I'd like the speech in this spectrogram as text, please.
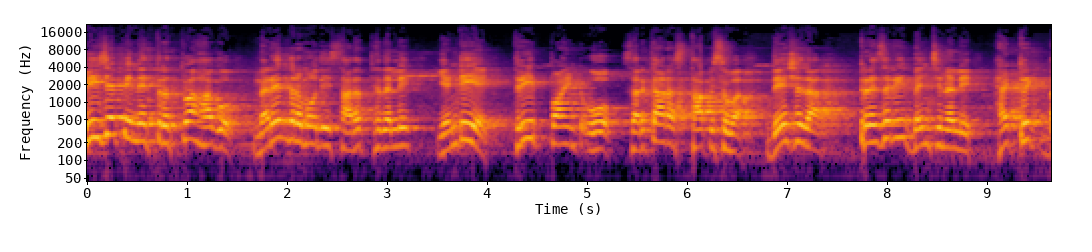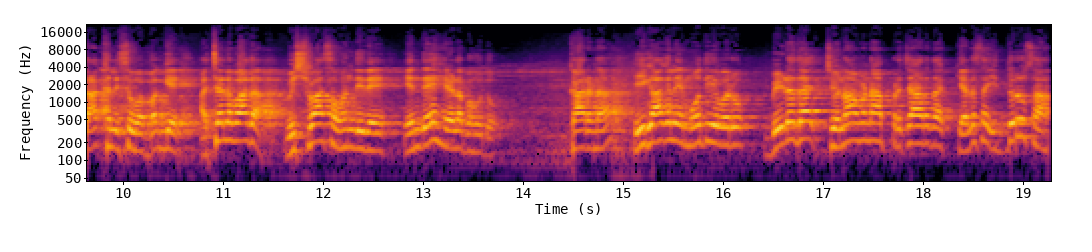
ಬಿಜೆಪಿ ನೇತೃತ್ವ ಹಾಗೂ ನರೇಂದ್ರ ಮೋದಿ ಸಾರಥ್ಯದಲ್ಲಿ N D A three point O ಸರ್ಕಾರ ಸ್ಥಾಪಿಸುವ ದೇಶದ ಟ್ರೆಜರಿ ಬೆಂಚಿನಲ್ಲಿ ಹ್ಯಾಟ್ರಿಕ್ ದಾಖಲಿಸುವ ಬಗ್ಗೆ ಅಚಲವಾದ ವಿಶ್ವಾಸ ಹೊಂದಿದೆ ಎಂದೇ ಹೇಳಬಹುದು. ಕಾರಣ, ಈಗಾಗಲೇ ಮೋದಿಯವರು ಬಿಡದ ಚುನಾವಣಾ ಪ್ರಚಾರದ ಕೆಲಸ ಇದ್ದರೂ ಸಹ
